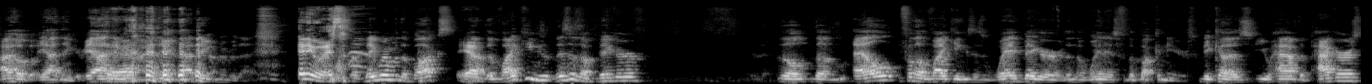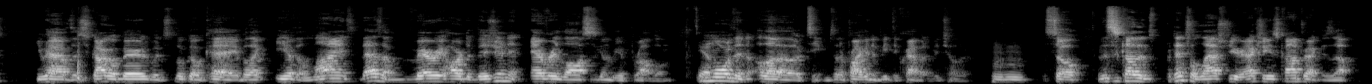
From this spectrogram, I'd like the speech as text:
I hope. Yeah, I think. You're, yeah, I think. Yeah. You're right. I, think I think I remember that. Anyways, big win for the Bucs. Yeah. Like, the Vikings. This is a bigger. The the L for the Vikings is way bigger than the win is for the Buccaneers because you have the Packers, you have the Chicago Bears, which look okay, but like you have the Lions. That's a very hard division, and every loss is going to be a problem. Yep. More than a lot of other teams that are probably going to beat the crap out of each other. hmm So this is Cousins' potential last year. Actually, his contract is up.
